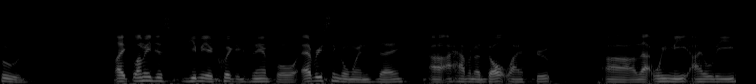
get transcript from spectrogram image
food. Like, let me just give you a quick example. Every single Wednesday, uh, I have an adult life group uh, that we meet. I lead.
